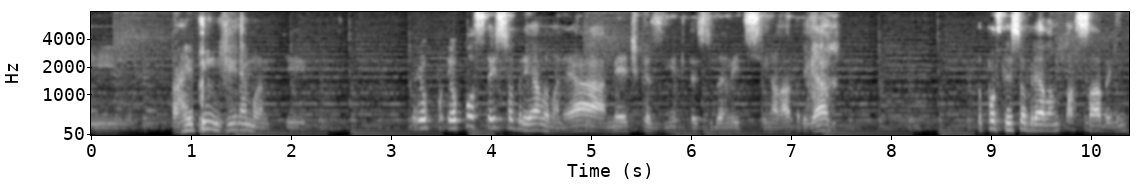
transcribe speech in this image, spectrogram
E arrependi, né, mano? Que eu, eu postei sobre ela, mano. É a médicazinha que tá estudando medicina lá, tá ligado? Eu postei sobre ela ano passado ainda.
